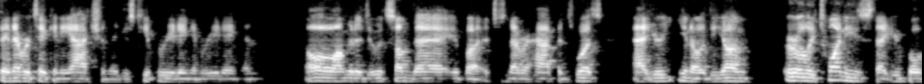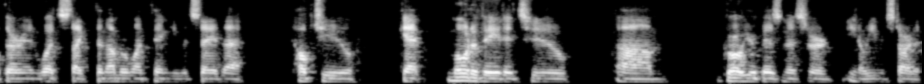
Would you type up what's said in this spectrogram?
they never take any action they just keep reading and reading and oh i'm going to do it someday but it just never happens what's at your you know the young early 20s that you both are in what's like the number one thing you would say that helped you get motivated to um, grow your business or you know even start it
